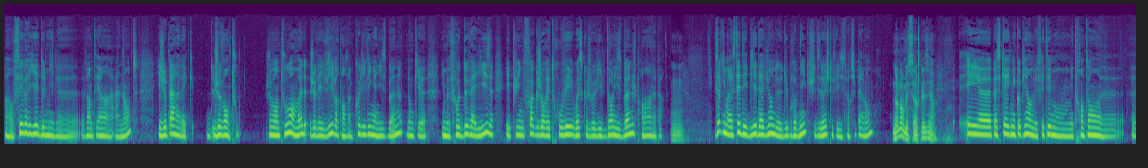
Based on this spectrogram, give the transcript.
en février 2021 à Nantes et je pars avec. Je vends tout. Je vends tout en mode je vais vivre dans un co-living à Lisbonne. Donc, euh, il me faut deux valises. Et puis, une fois que j'aurai trouvé où est-ce que je veux vivre dans Lisbonne, je prendrai un appart. Mhm. Sauf qu'il me restait des billets d'avion de Dubrovnik. Je suis désolée, je te fais l'histoire super longue. Non, non, mais c'est un plaisir. Et euh, parce qu'avec mes copines, on devait fêter mon, mes 30 ans, euh, euh,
